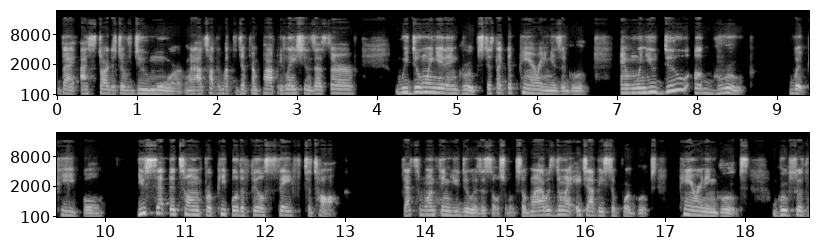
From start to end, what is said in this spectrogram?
that I started to do more when I talk about the different populations I serve we're doing it in groups, just like the parenting is a group. And when you do a group with people, you set the tone for people to feel safe to talk. That's one thing you do as a social worker. So when I was doing HIV support groups, parenting groups, groups with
